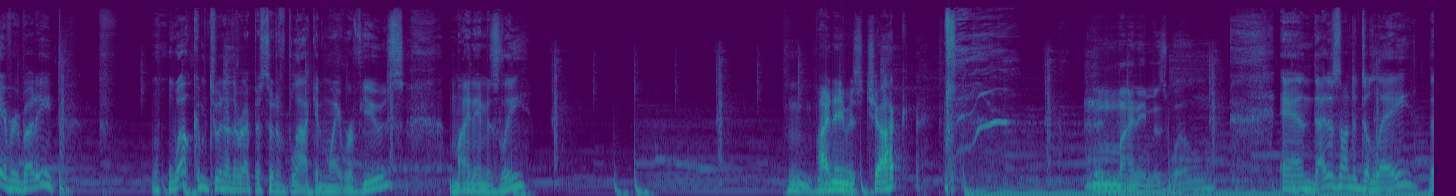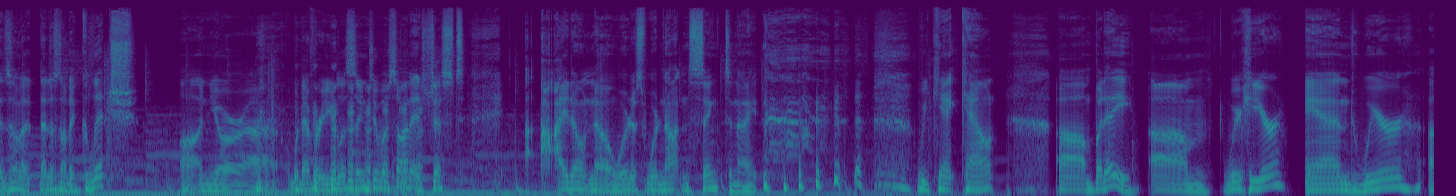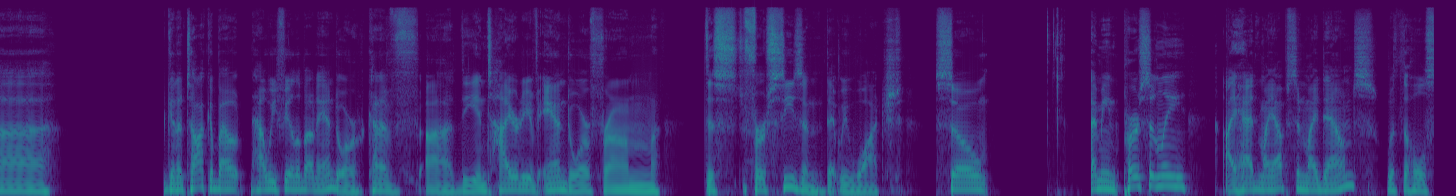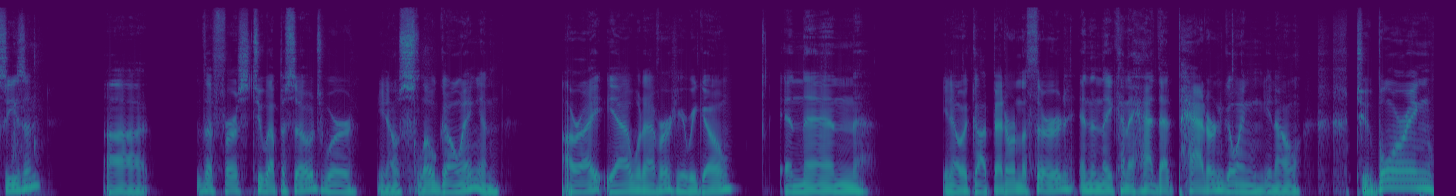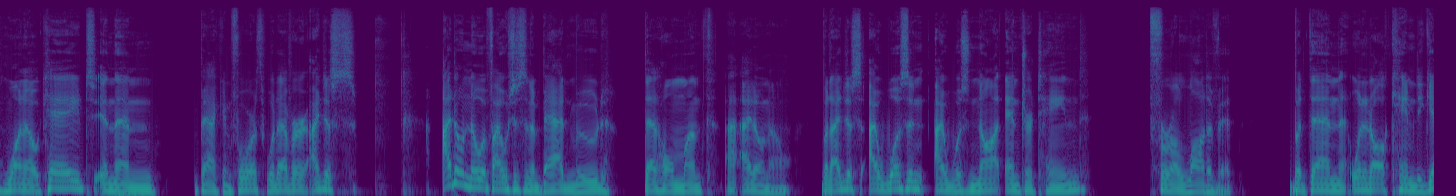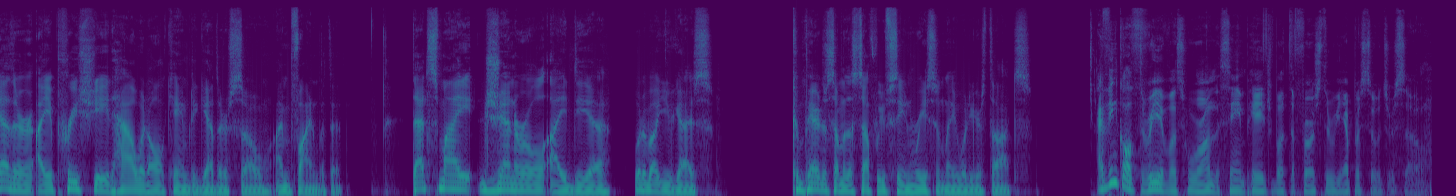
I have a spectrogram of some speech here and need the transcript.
Hey, everybody. Welcome to another episode of Black and White Reviews. My name is Lee. My name is Chuck. My name is Will. And that is not a delay. That is not a, that is not a glitch on your uh, whatever you're listening to us on. It's just I, I don't know. We're just we're not in sync tonight. we can't count. Um, but hey, um, we're here and we're uh, gonna talk about how we feel about Andor, kind of uh, the entirety of Andor from this first season that we watched. So, I mean, personally, I had my ups and my downs with the whole season. Uh, the first two episodes were, you know, slow going and all right, yeah, whatever, here we go. And then, you know, it got better on the third. And then they kind of had that pattern going, you know, too boring, one okay, t- and then back and forth, whatever. I just, I don't know if I was just in a bad mood that whole month. I, I don't know. But I just, I wasn't, I was not entertained for a lot of it. But then when it all came together, I appreciate how it all came together. So I'm fine with it. That's my general idea. What about you guys? Compared to some of the stuff we've seen recently, what are your thoughts? I think all three of us were on the same page about the first three episodes or so.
